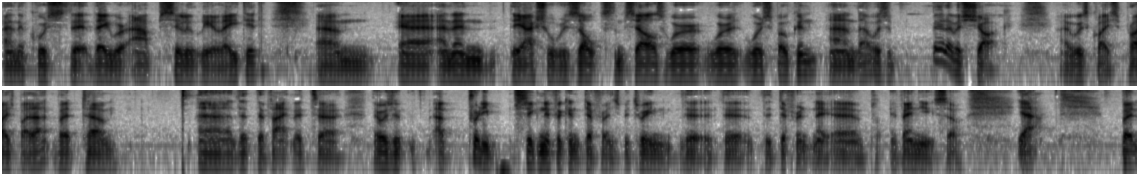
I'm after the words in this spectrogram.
and of course, the, they were absolutely elated. Um, uh, and then the actual results themselves were, were, were spoken, and that was a bit of a shock. I was quite surprised by that, but um, uh, the, the fact that uh, there was a, a pretty significant difference between the, the, the different uh, venues. So, yeah, but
